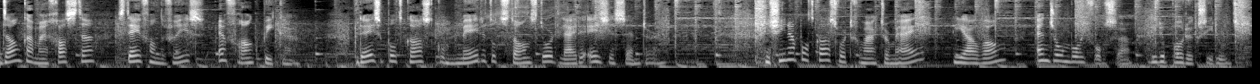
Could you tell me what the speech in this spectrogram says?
Dank aan mijn gasten Stefan de Vries en Frank Pieke. Deze podcast komt mede tot stand door het Leiden Asia Center. De China-podcast wordt gemaakt door mij, Liao Wang en John Boy Vossen, die de productie doet.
